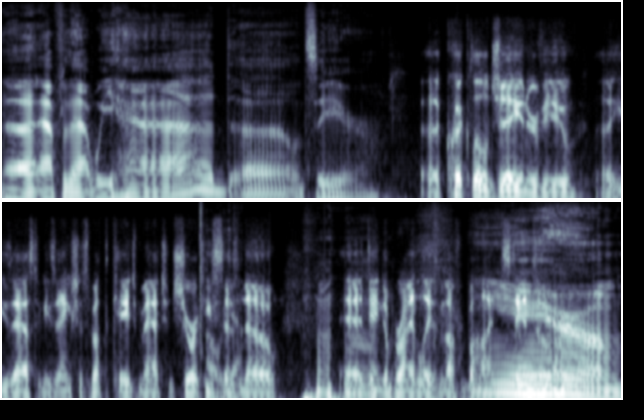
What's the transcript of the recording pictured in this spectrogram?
Uh, after that, we had, uh, let's see here. A quick little Jey interview. Uh, he's asked if he's anxious about the cage match. In short, he Oh, says yeah. no. Daniel Bryan lays him out from behind and stands over. Yeah.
